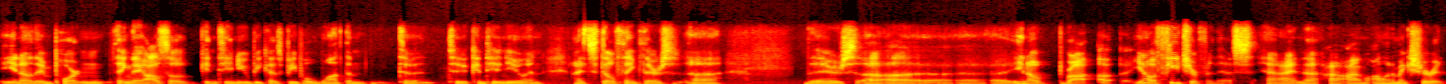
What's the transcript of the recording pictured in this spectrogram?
you know, the important thing they also continue because people want them to to continue, and I still think there's uh, there's uh, uh, uh, you know uh, you know a future for this. I I, I, I want to make sure it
